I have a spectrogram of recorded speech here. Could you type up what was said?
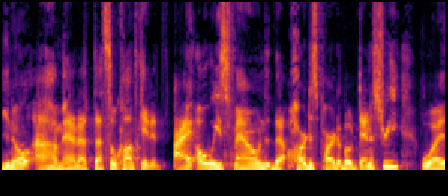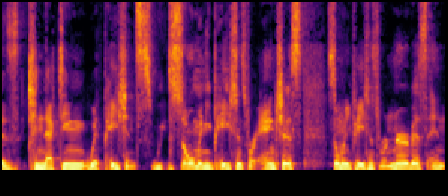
You know, oh man, that, that's so complicated. I always found the hardest part about dentistry was connecting with patients. So many patients were anxious, so many patients were nervous, and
